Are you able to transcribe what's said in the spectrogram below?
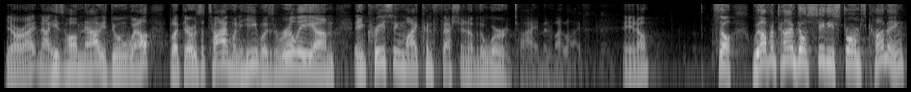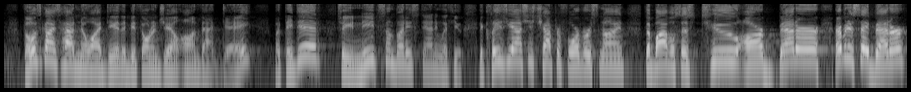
You all right? Now he's home now, he's doing well, but there was a time when he was really um, increasing my confession of the word time in my life. You know? So we oftentimes don't see these storms coming. Those guys had no idea they'd be thrown in jail on that day, but they did. So you need somebody standing with you. Ecclesiastes chapter 4, verse 9, the Bible says, Two are better. Everybody say better. better.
